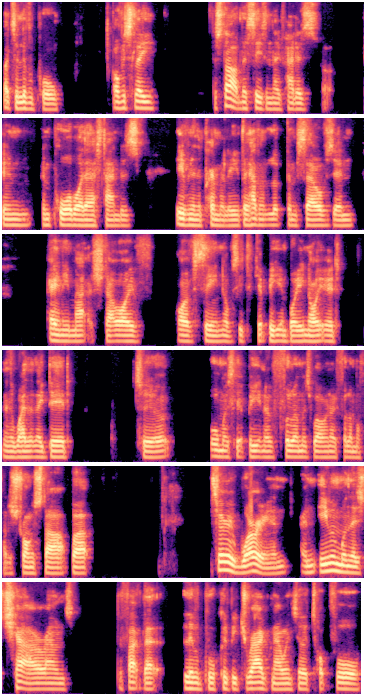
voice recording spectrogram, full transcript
back to Liverpool. Obviously, the start of the season they've had has been, been poor by their standards. Even in the Premier League, they haven't looked themselves in any match that I've I've seen. Obviously, to get beaten by United in the way that they did, to almost get beaten over Fulham as well. I know Fulham have had a strong start, but it's very worrying. And, and even when there's chatter around the fact that Liverpool could be dragged now into a top four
